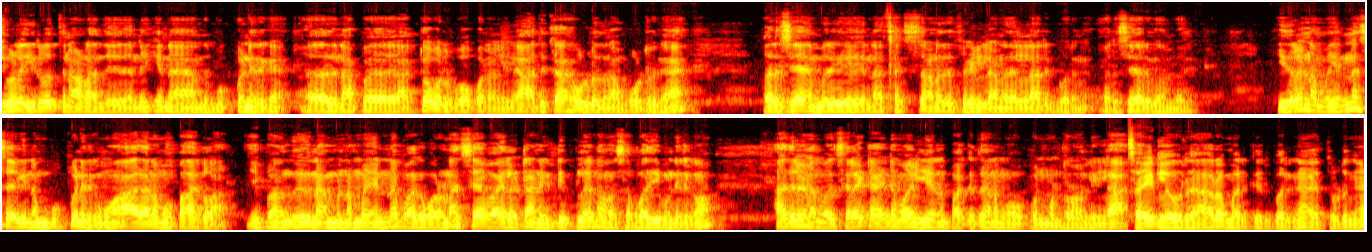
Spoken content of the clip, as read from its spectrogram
ஜூலை இருபத்தி நாலாந்தேதி அன்றைக்கி நான் அந்த புக் பண்ணியிருக்கேன். அதாவது நான் இப்போ அக்டோபரில் போக போகிறேன் இல்லைங்க அதுக்காக உள்ளது நான் போட்டிருக்கேன். வரிசையாக அது மாதிரி நான் சக்ஸஸ் ஆனது ஃபெயில் ஆனது எல்லாம் இருக்குது பாருங்கள் வரிசையாக இருக்கும் மாதிரி. இதில் நம்ம என்ன சேவைக்கு நம்ம புக் பண்ணியிருக்கோமோ அதை நம்ம பார்க்கலாம். இப்போ வந்து நம்ம நம்ம என்ன பார்க்க போகிறோம்னா சேவா எலக்ட்ரானிக் டிப்பில் நம்ம பதிவு பண்ணியிருக்கோம் அதில் நம்ம செலக்ட் ஆகிட்டோமா இல்லையான்னு பார்க்க தான் நம்ம ஓப்பன் பண்ணுறோம் இல்லைங்களா? சைடில் ஒரு ஆரோ மார்க் பாருங்க அதை தொடுங்க.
